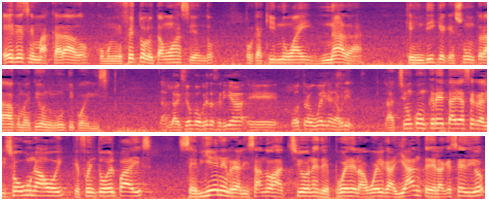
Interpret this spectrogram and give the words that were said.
es desenmascarado, como en efecto lo estamos haciendo, porque aquí no hay nada que indique que Suntra ha cometido ningún tipo de ilícito. La acción concreta sería eh, otra huelga en abril. La acción concreta ya se realizó una hoy, que fue en todo el país. Se vienen realizando acciones después de la huelga y antes de la que se dio,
